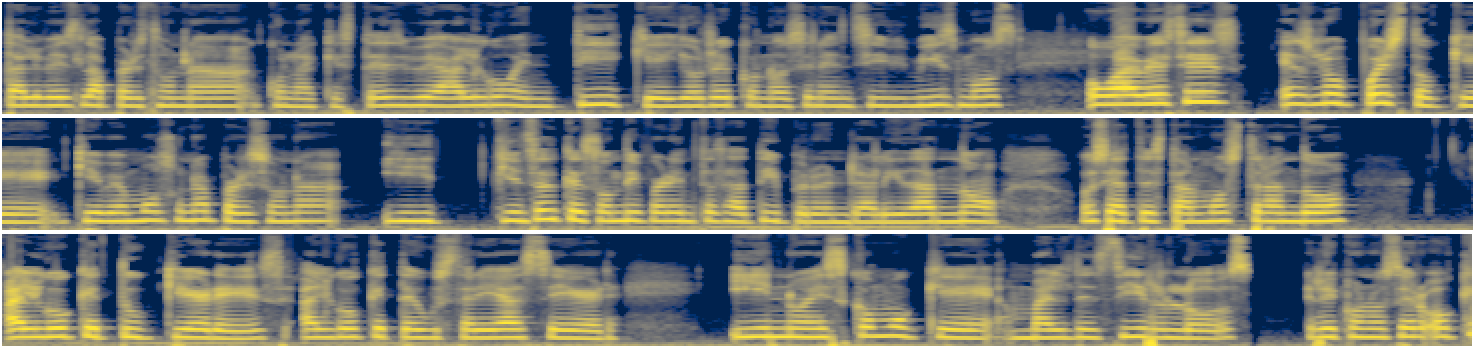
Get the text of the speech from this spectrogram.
Tal vez la persona con la que estés ve algo en ti que ellos reconocen en sí mismos. O a veces es lo opuesto, que, que vemos una persona y piensas que son diferentes a ti, pero en realidad no. O sea, te están mostrando algo que tú quieres, algo que te gustaría hacer. Y no es como que maldecirlos reconocer, ok,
